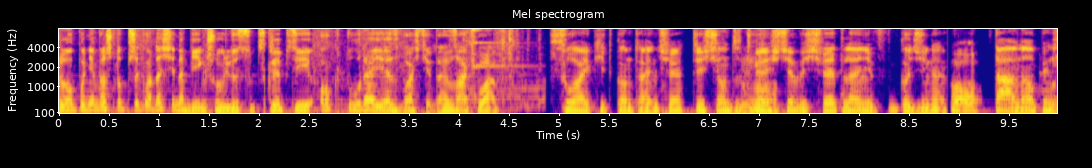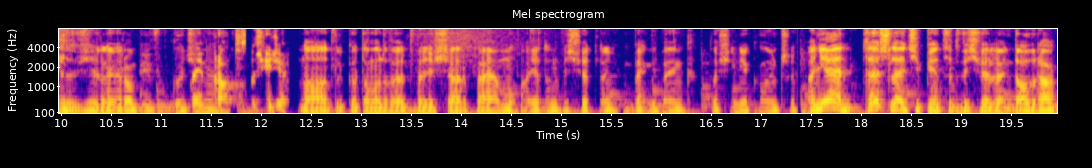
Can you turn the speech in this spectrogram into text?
ucieszyło, ponieważ to przekłada się na większą ilość subskrypcji, o które jest właśnie ten zakład. Słuchaj, Kit Contencie, 1200 wyświetleń w godzinę. O, Ta, no, 500 wyświetleń robi w godzinę. prato, co się idzie? No, tylko to ma dwa- 20 RPM. A jeden wyświetleń. Bang, bang. To się nie kończy. A nie, też leci 500 wyświetleń, dobra.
